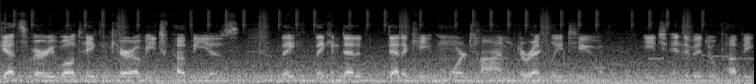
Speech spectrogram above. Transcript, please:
gets very well taken care of. Each puppy is they they can ded dedicate more time directly to each individual puppy.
